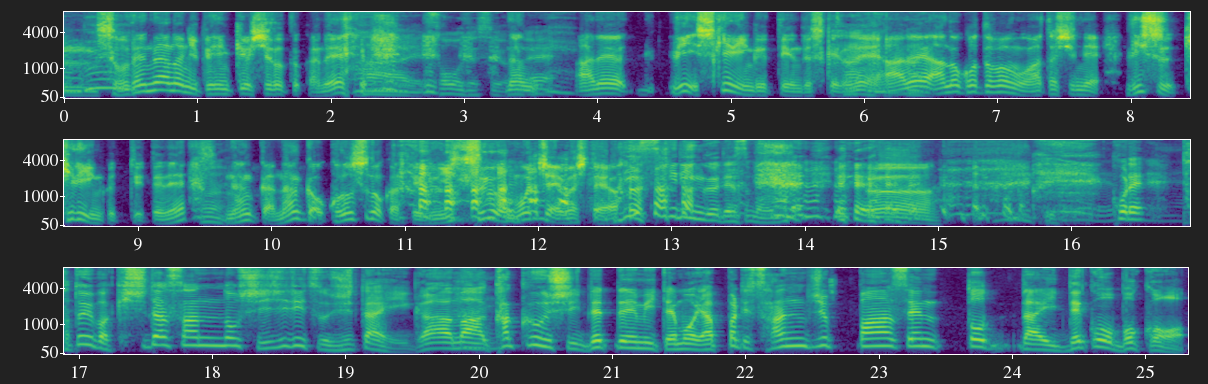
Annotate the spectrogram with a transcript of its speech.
んね。それなのに勉強しろとかね。はい、そうですよね。あれリスキリングって言うんですけどね、はいあれ、はいあの言葉も私ねリスキリングって言ってね、うんなんかなんかを殺すのかっていうふうにすぐ思っちゃいましたよ。リスキリングですもんね。うんこれ例えば岸田さんの支持率自体が、まあ各紙出てみてもやっぱり30%台でこぼこ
